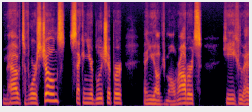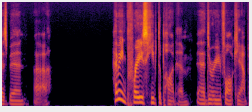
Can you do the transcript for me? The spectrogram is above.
you have Tavoris Jones, second year blue chipper, and you have Jamal Roberts, he who has been uh, having praise heaped upon him uh, during fall camp.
